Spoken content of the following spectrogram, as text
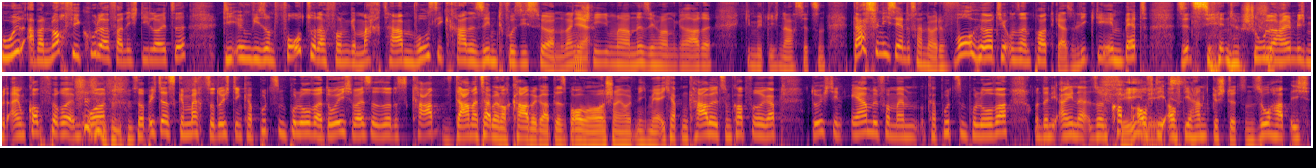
cool, aber noch viel cooler fand ich die Leute, die irgendwie so ein Foto davon gemacht haben, wo sie gerade sind, wo sie es hören. Und dann Ja. geschrieben haben, ne, sie hören gerade gemütlich nachsitzen. Das finde ich sehr interessant, Leute. Wo hört ihr unseren Podcast? Liegt ihr im Bett? Sitzt ihr in der Schule heimlich mit einem Kopfhörer im Ohr? so habe ich das gemacht, so durch den Kapuzenpullover durch, weißt du, so das Kabel. Damals haben wir noch Kabel gehabt, das brauchen wir wahrscheinlich heute nicht mehr. Ich habe ein Kabel zum Kopfhörer gehabt, durch den Ärmel von meinem Kapuzenpullover und dann die eine, so einen Kopf auf die, auf die Hand gestützt. Und so habe ich,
